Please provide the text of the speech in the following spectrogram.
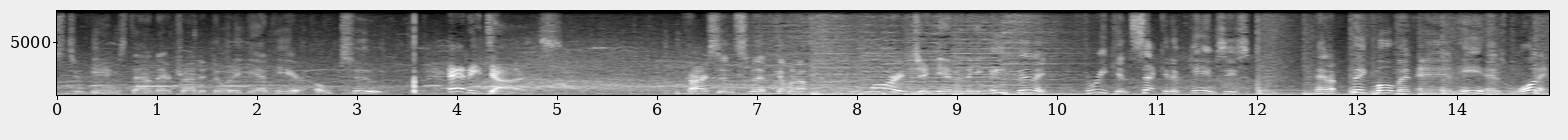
last two games down there, trying to do it again here. 0-2. And he does. Carson Smith coming up large again in the eighth inning. Three consecutive games. He's had a big moment, and he has won it.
